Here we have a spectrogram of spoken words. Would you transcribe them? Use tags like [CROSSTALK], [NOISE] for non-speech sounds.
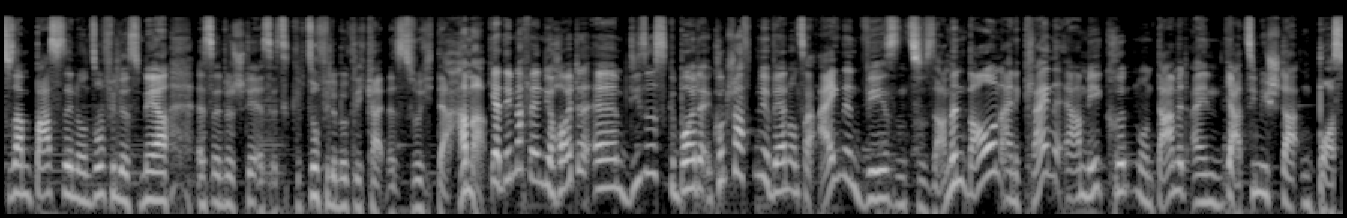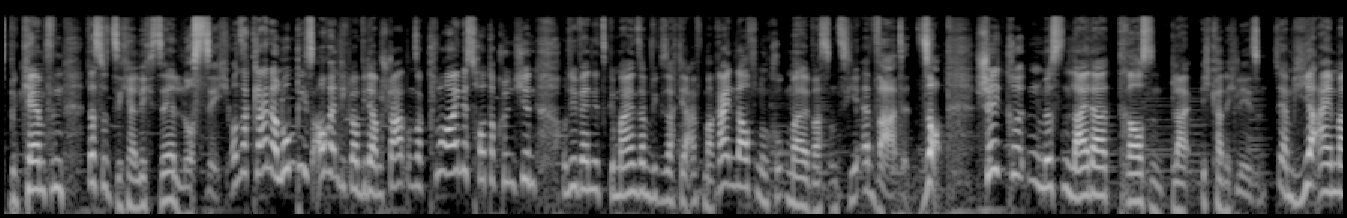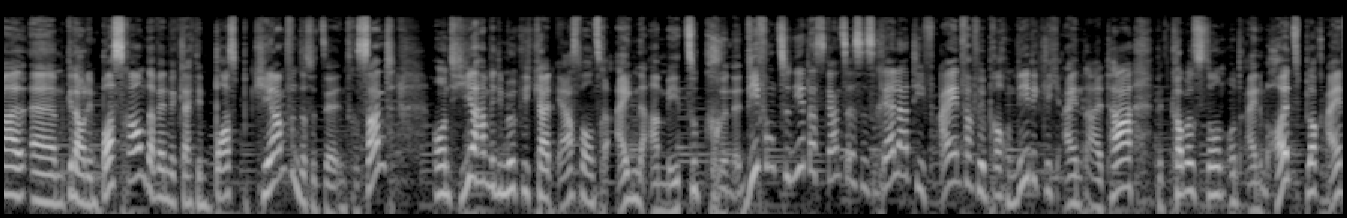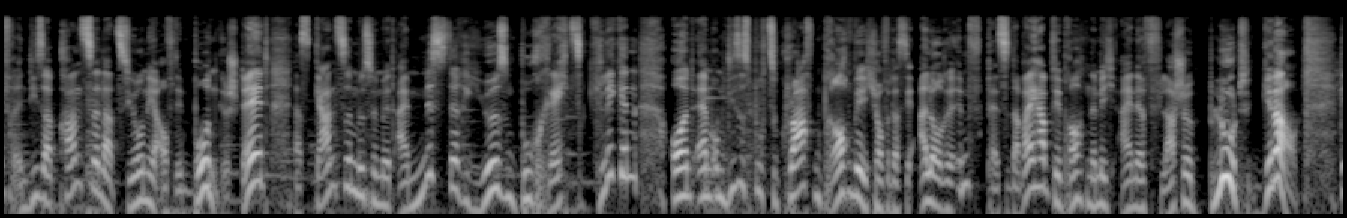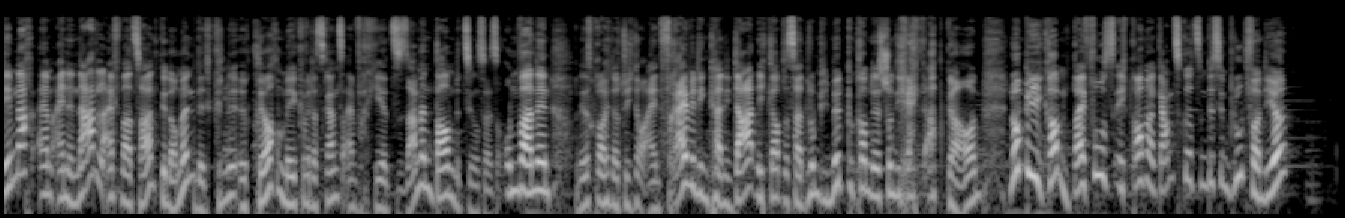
zusammen basteln und so vieles mehr. Es, es, es, gibt so viele Möglichkeiten. Es ist wirklich der Hammer. Ja, demnach werden wir heute ähm, dieses Gebäude erkundschaften. Wir werden unsere eigenen Wesen zusammenbauen, eine kleine Armee gründen und damit einen, ja, ziemlich starken Boss bekämpfen. Das wird sicherlich sehr lustig. Unser kleiner Lumpi ist auch endlich mal wieder am Start. Unser kleines Hotdog-Hündchen. Und wir werden jetzt gemeinsam, wie gesagt, hier einfach mal reinlaufen und gucken mal, was uns hier erwartet. So, Schildkröten müssen leider draußen bleiben. Ich kann nicht lesen. Sie haben hier einmal, ähm, genau, den Bossraum. Da werden wir gleich den Boss bekämpfen. Das wird sehr interessant. Und hier haben wir die Möglichkeit, erstmal unsere eigene Armee zu gründen. Wie funktioniert das Ganze? Es ist relativ einfach. Wir brauchen lediglich einen Altar mit Cobblestone und einem Holzblock einfach in dieser Konstellation hier auf den Boden gestellt. Das Ganze müssen wir mit einem mysteriösen Buch rechts klicken. Und ähm, um dieses Buch zu craften, brauchen wir, ich hoffe, dass ihr alle eure Impfpässe dabei habt. Wir brauchen nämlich eine Flasche Blut. Genau. Demnach ähm, eine Nadel einfach mal zur Hand genommen. Mit Kn äh, Knochenmehl können wir das Ganze einfach hier zusammenbauen bzw. umwandeln. Und jetzt brauche ich natürlich noch einen freiwilligen Kandidaten. Ich glaube, das hat Lumpi mitbekommen. Der ist schon direkt [LAUGHS] abgehauen. Lumpi, komm, bei Fuß. Ich brauche mal ganz kurz ein bisschen Blut von dir.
